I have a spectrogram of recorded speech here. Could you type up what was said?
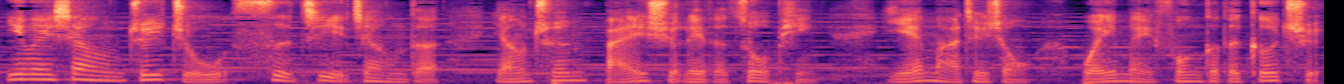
因为像《追逐》《四季》这样的阳春白雪类的作品，《野马》这种唯美风格的歌曲，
